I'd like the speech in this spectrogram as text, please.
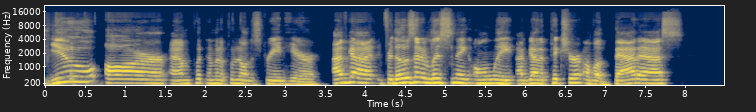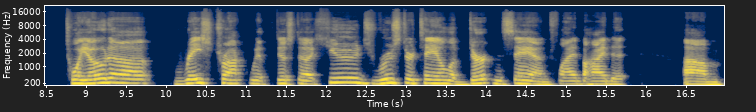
You are, I'm putting, I'm going to put it on the screen here. I've got, for those that are listening only, I've got a picture of a badass Toyota race truck with just a huge rooster tail of dirt and sand flying behind it. Um,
